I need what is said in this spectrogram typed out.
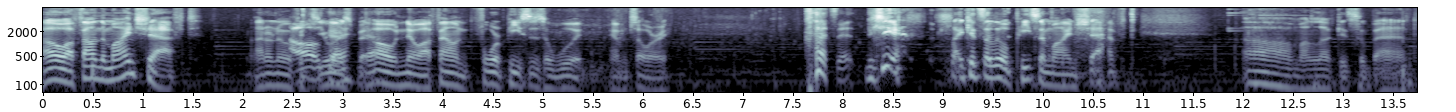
Oh, I found the mine shaft. I don't know if Oh, it's okay, yours, but yeah. oh no, I found four pieces of wood. I'm sorry. That's it. Yeah, like it's a little piece of mine shaft. Oh, my luck is so bad.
